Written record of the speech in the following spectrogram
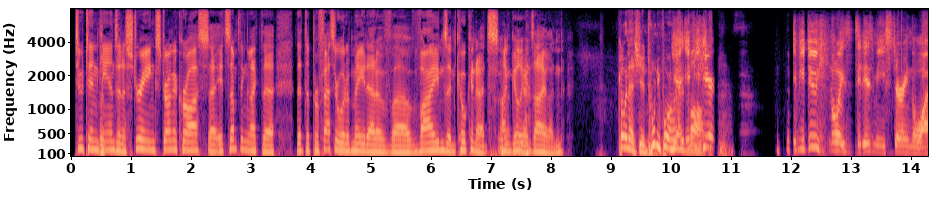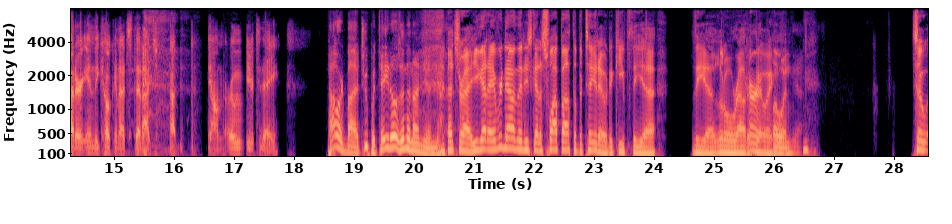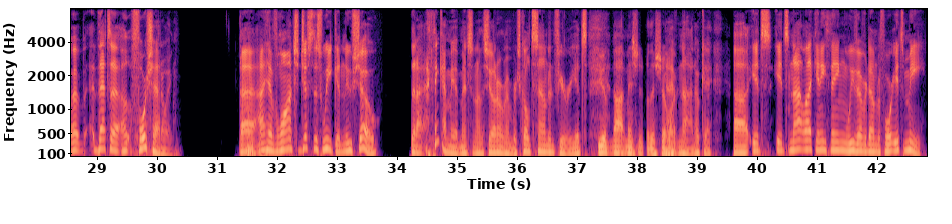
two tin cans and a string strung across. Uh, it's something like the that the professor would have made out of uh, vines and coconuts on Yeah. Gilligan's Island. Coming at you in 2,400 Yeah, if you bauds. hear, if you do noise, it is me stirring the water in the coconuts that I chopped down earlier today. Powered by two potatoes and an onion. That's right. You got to every now and then he's got to swap out the potato to keep the uh, the uh, little router Current going. flowing. Yeah. So uh, that's a, a foreshadowing. Uh, Okay. I have launched just this week a new show that I, I think I may have mentioned on the show. I don't remember. It's called Sound and Fury. It's You have not Um, mentioned it on the show. I have not. Okay. Uh, it's it's not like anything we've ever done before. It's me.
